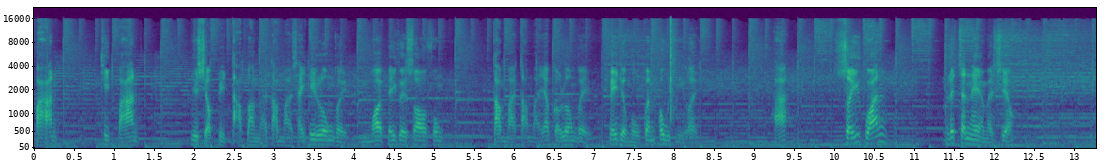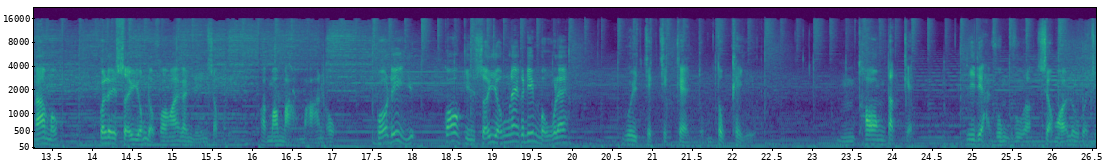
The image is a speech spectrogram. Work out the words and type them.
板鐵板，要上邊搭埋埋搭埋細啲窿佢，唔可以俾佢疏風，搭埋搭埋一個窿佢，俾條毛巾鋪住佢，啊，水滾嗰啲蒸汽係咪上？啱冇？嗰啲水湧就放喺個面上，慢慢慢慢好。嗰啲嗰件水湧咧，嗰啲毛咧會直直嘅棟篤企。唔燙得嘅，呢啲係豐富咯。上海佬個絕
